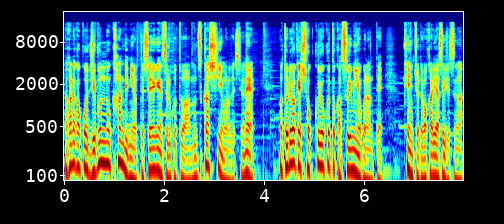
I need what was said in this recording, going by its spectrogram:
なかなかこう自分の管理によって制限することは難しいものですよね。まあ、とりわけ食欲とか睡眠欲なんて顕著で分かりやすいですが、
